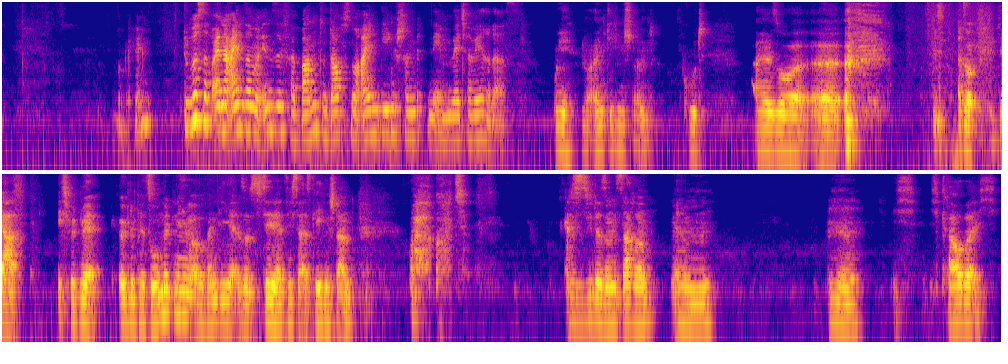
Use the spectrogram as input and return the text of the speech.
Okay. Du wirst auf eine einsame Insel verbannt und darfst nur einen Gegenstand mitnehmen. Welcher wäre das? Ui, nur ein Gegenstand. Gut. Also, äh, ich, also, ja, ich würde mir irgendeine Person mitnehmen, aber wenn die, also es steht jetzt nicht so als Gegenstand. Oh Gott. Das ist wieder so eine Sache. Ähm, hm, ich, ich glaube, ich,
